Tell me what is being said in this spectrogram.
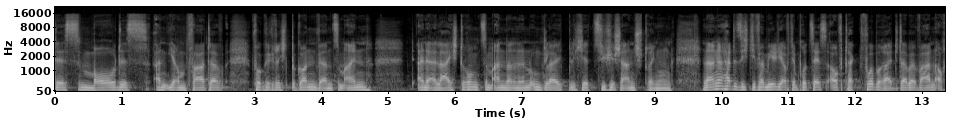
des Mordes an ihrem Vater vor Gericht begonnen werden. Zum einen eine Erleichterung, zum anderen eine unglaubliche psychische Anstrengung. Lange hatte sich die Familie auf den Prozessauftakt vorbereitet. Dabei waren auch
